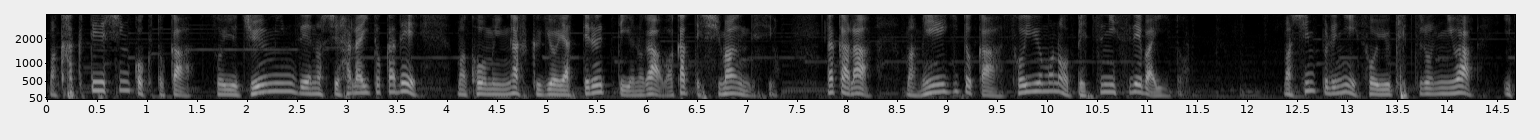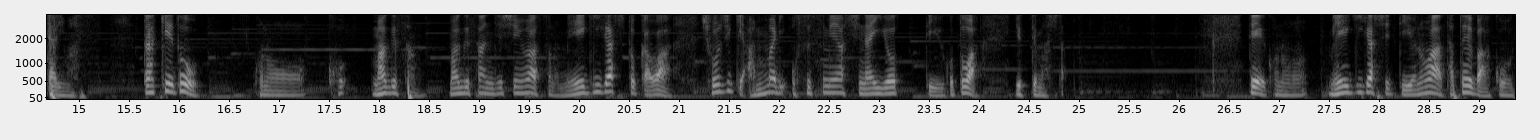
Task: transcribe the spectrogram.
まあ、確定申告とかそういう住民税の支払いとかで、まあ、公務員が副業やってるっていうのが分かってしまうんですよ。だから、まあ、名義とかそういうものを別にすればいいと。ま、シンプルにそういう結論には至ります。だけどこのマグさんマグさん自身はその名義貸しとかは正直あんまりおすすめはしないよっていうことは言ってました。でこの名義貸しっていうのは例えばこう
